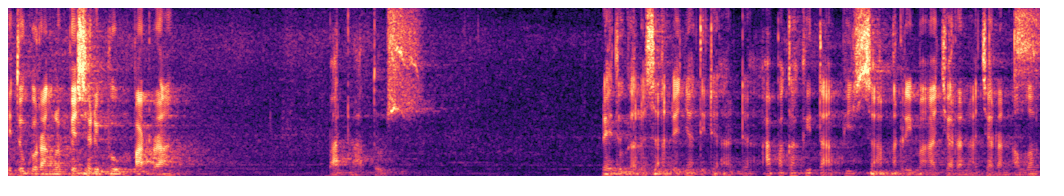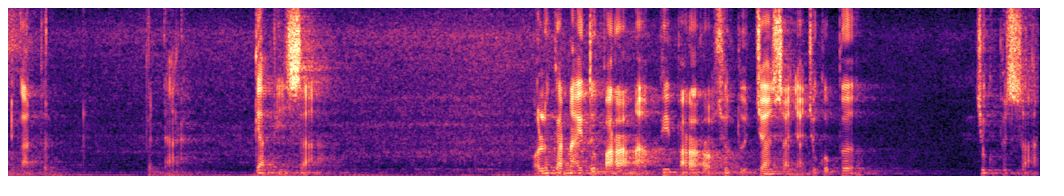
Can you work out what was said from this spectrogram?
itu kurang lebih 1400 Nah itu kalau seandainya tidak ada, apakah kita bisa menerima ajaran-ajaran Allah dengan benar? Gak bisa. Oleh karena itu para nabi, para rasul itu jasanya cukup be, cukup besar.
